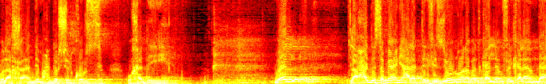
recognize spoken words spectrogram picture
والأخ عندي ما حضرش الكورس وخد إيه؟ ويل لو حد سمعني على التلفزيون وأنا بتكلم في الكلام ده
